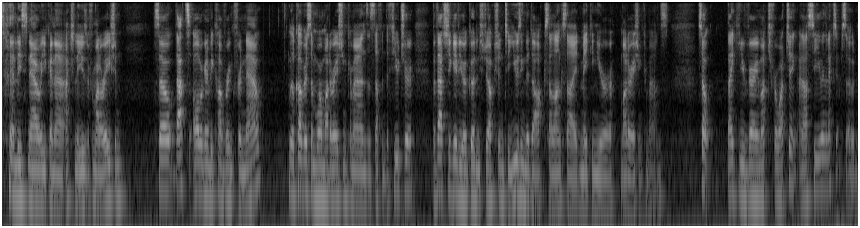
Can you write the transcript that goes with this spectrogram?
At least now you can uh, actually use it for moderation. So that's all we're going to be covering for now. We'll cover some more moderation commands and stuff in the future, but that should give you a good introduction to using the docs alongside making your moderation commands. So thank you very much for watching, and I'll see you in the next episode.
